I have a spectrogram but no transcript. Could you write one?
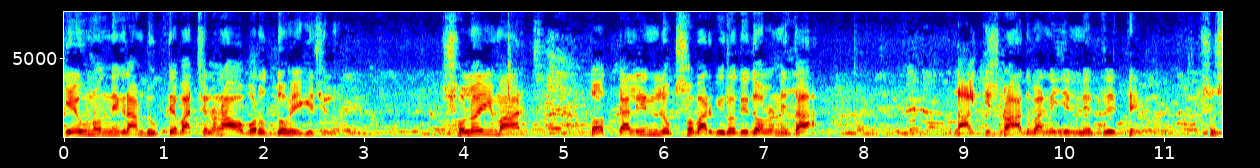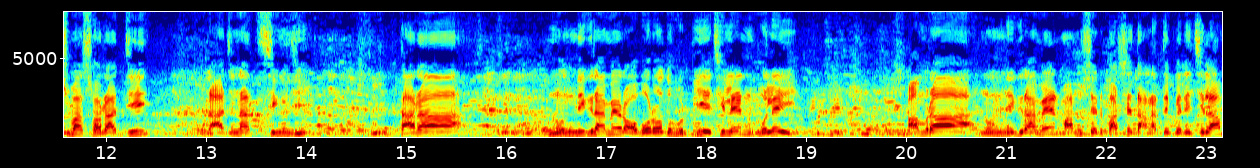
কেউ নন্দীগ্রাম ঢুকতে পারছিল না, অবরুদ্ধ হয়ে গেছিল। ষোলোই মার্চ তৎকালীন লোকসভার বিরোধী দলনেতা লালকৃষ্ণ আদবানিজির নেতৃত্বে সুষমা স্বরাজজি, রাজনাথ সিংজি তারা নন্দীগ্রামের অবরোধ হটিয়েছিলেন বলেই আমরা নন্দীগ্রামের মানুষের পাশে দাঁড়াতে পেরেছিলাম,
